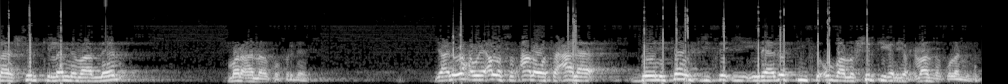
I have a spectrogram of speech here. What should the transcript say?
نشرك لنا ما نن. من أنا كفرنا yani waxa weye alla subxaana wa tacaala doonitaankiisa iyo iraadatiisa un baanu shirkigan iyo xumaantan kula nimid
